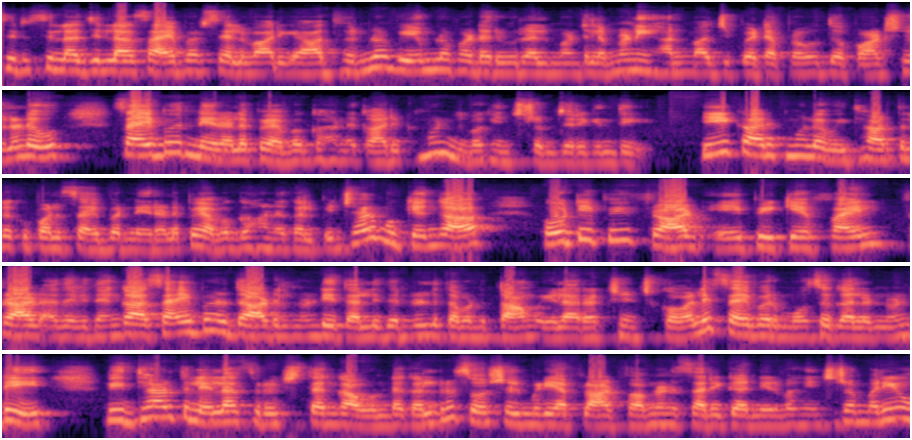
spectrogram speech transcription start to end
సిరిసిల్ల జిల్లా సైబర్ సెల్ వారి ఆధ్వర్యంలో వేములవాడ రూరల్ మండలంలోని హన్మాజిపేట ప్రభుత్వ పాఠశాలలో సైబర్ నేరాలపై అవగాహన కార్యక్రమం నిర్వహించడం జరిగింది. ఈ కార్యక్రమంలో విద్యార్థులకు పలు సైబర్ నేరాలపై అవగాహన కల్పించారు. ముఖ్యంగా OTP fraud APK file fraud అదేవిధంగా సైబర్ దాడుల నుండి తల్లిదండ్రులు తమను తాము ఎలా రక్షించుకోవాలి సైబర్ మోసగాళ్ళ నుండి విద్యార్థులు ఎలా సురక్షితంగా ఉండగలరు సోషల్ మీడియా ప్లాట్ఫామ్లను సరిగా నిర్వహించడం మరియు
